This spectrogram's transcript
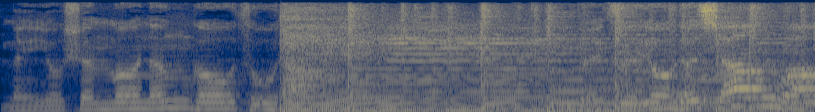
没有什么能够阻挡的向往。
